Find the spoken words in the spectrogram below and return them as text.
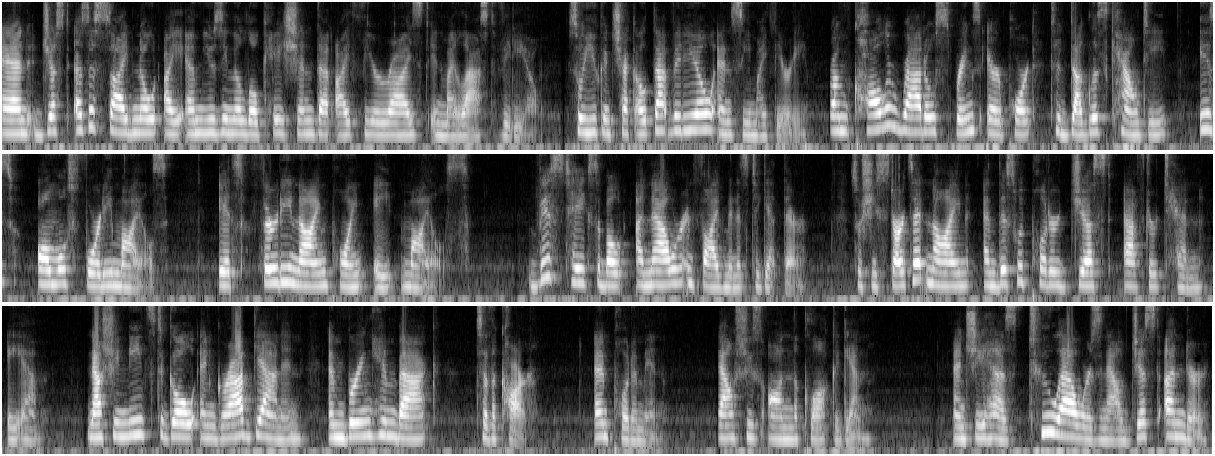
And just as a side note, I am using the location that I theorized in my last video. So you can check out that video and see my theory. From Colorado Springs Airport to Douglas County is almost 40 miles. It's 39.8 miles. This takes about an hour and five minutes to get there. So she starts at 9, and this would put her just after 10 a.m. Now she needs to go and grab Gannon and bring him back to the car and put him in. Now she's on the clock again. And she has two hours now, just under,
